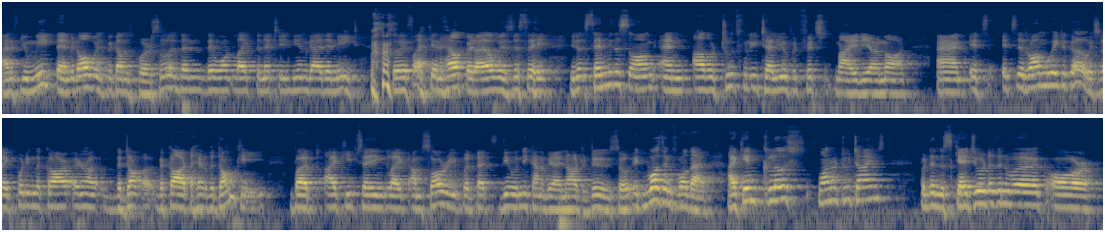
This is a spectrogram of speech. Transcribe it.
And if you meet them, it always becomes personal, and then they won't like the next Indian guy they meet. so if I can help it, I always just say, you know, send me the song, and I will truthfully tell you if it fits my idea or not. And it's it's the wrong way to go. It's like putting the car, you know, the don- the cart ahead of the donkey. But I keep saying like I'm sorry, but that's the only kind of way I know how to do. So it wasn't for that. I came close one or two times, but then the schedule doesn't work or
